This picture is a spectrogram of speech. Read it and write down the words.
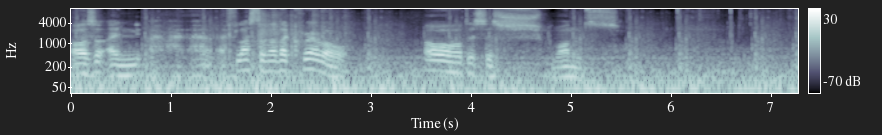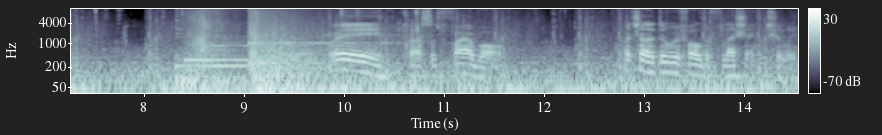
Also, I, I, I've lost another Quero. Oh, this is once. Way, casted fireball. What shall I do with all the flesh actually?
